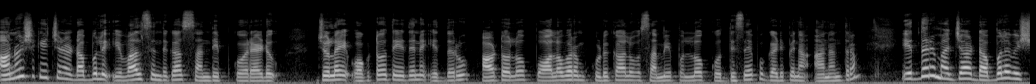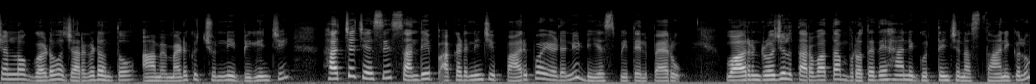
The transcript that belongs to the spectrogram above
అనూషకి ఇచ్చిన డబ్బులు ఇవ్వాల్సిందిగా సందీప్ కోరాడు. జూలై ఒకటో తేదీన ఇద్దరు ఆటోలో పోలవరం కుడికాలువ సమీపంలో కొద్దిసేపు గడిపిన అనంతరం ఇద్దరి మధ్య డబ్బుల విషయంలో గొడవ జరగడంతో ఆమె మెడకు చున్ని బిగించి హత్య చేసి సందీప్ అక్కడి నుంచి పారిపోయాడని డీఎస్పీ తెలిపారు. వారం రోజుల తర్వాత మృతదేహాన్ని గుర్తించిన స్థానికులు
